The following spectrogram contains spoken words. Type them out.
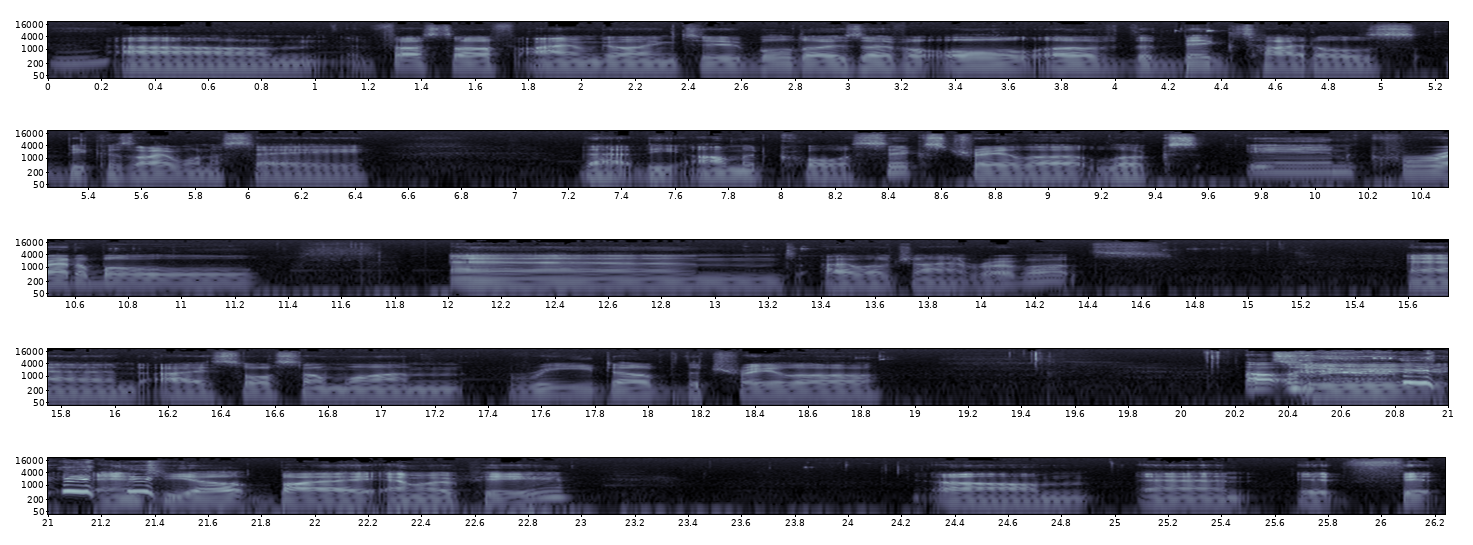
Hmm? Um, first off, I'm going to bulldoze over all of the big titles because I want to say that the Armored Core 6 trailer looks incredible. And I love giant robots. And I saw someone redub the trailer Oh. to Ante Up by MOP. Um, and it fit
